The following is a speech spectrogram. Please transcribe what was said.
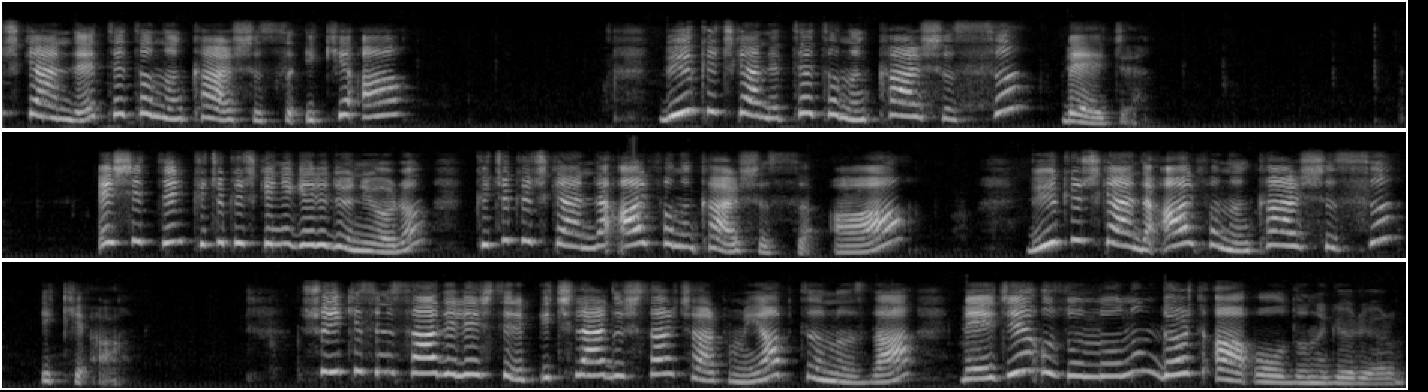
üçgende teta'nın karşısı 2A. Büyük üçgende teta'nın karşısı BC. Eşittir. Küçük üçgene geri dönüyorum. Küçük üçgende alfanın karşısı A. Büyük üçgende alfanın karşısı 2A. Şu ikisini sadeleştirip içler dışlar çarpımı yaptığımızda BC uzunluğunun 4A olduğunu görüyorum.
